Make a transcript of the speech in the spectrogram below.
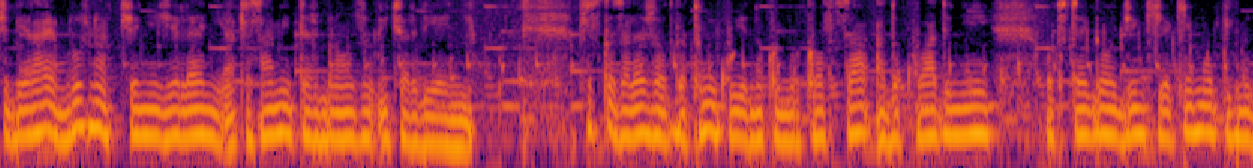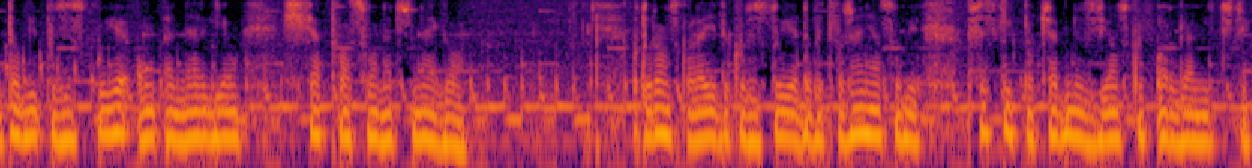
Przybierają różne odcienie zieleni, a czasami też brązu i czerwieni. Wszystko zależy od gatunku jednokomórkowca, a dokładniej od tego, dzięki jakiemu pigmentowi pozyskuje on energię światła słonecznego którą z kolei wykorzystuje do wytworzenia sobie wszystkich potrzebnych związków organicznych,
